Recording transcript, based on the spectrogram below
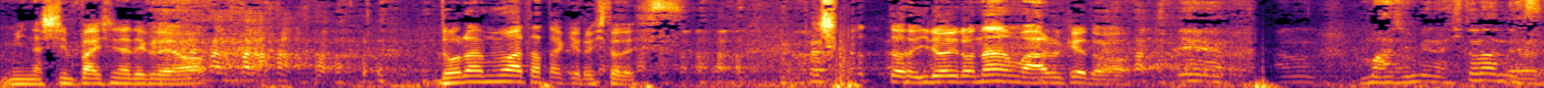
みんな心配しないでくれよ。ドラムは叩ける人です。ちょっといろいろ難はあるけど。ういやいやあの真面目な人なんです。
